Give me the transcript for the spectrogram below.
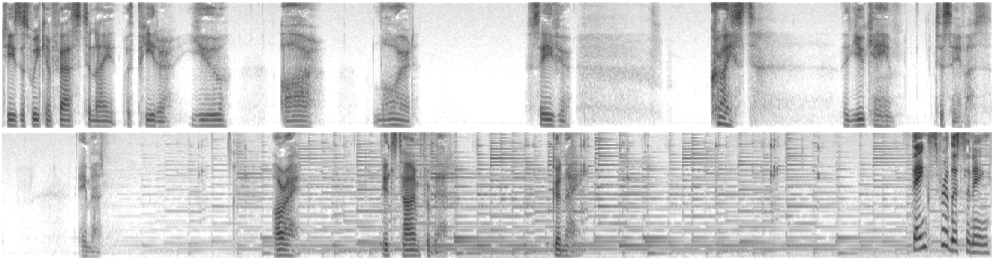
Jesus, we confess tonight with Peter, you are Lord, Savior, Christ, that you came to save us. Amen. All right, it's time for bed. Good night. Thanks for listening.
